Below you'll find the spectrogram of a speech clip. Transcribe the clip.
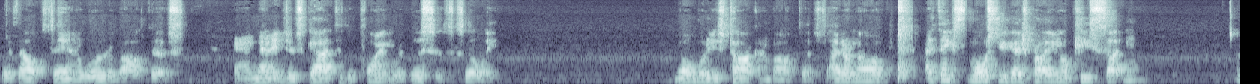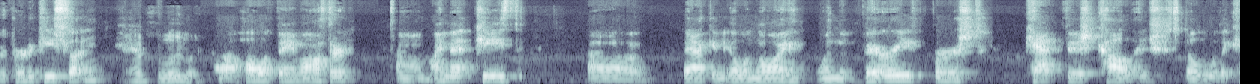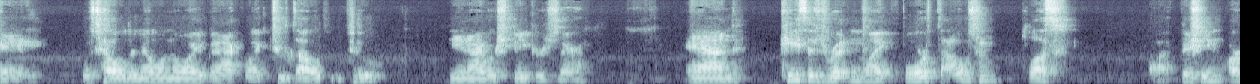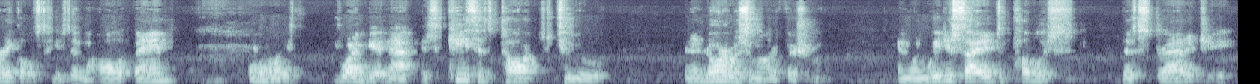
without saying a word about this. And then it just got to the point where this is silly. Nobody's talking about this. I don't know. I think most of you guys probably know Keith Sutton. We've heard of Keith Sutton. Absolutely. Uh, Hall of Fame author. Um, I met Keith uh, back in Illinois when the very first Catfish College, spelled with a K, was held in Illinois back like 2002. He and I were speakers there. And Keith has written like 4,000 plus uh, fishing articles. He's in the Hall of Fame. Anyways, what I'm getting at is Keith has talked to an enormous amount of fishermen. And when we decided to publish this strategy,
